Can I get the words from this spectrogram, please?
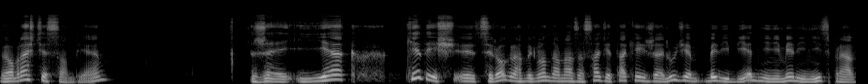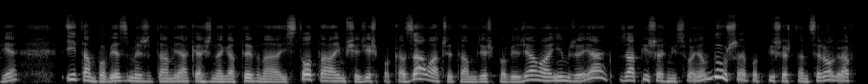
Wyobraźcie sobie, że jak Kiedyś y, cyrograf wyglądał na zasadzie takiej, że ludzie byli biedni, nie mieli nic prawie i tam powiedzmy, że tam jakaś negatywna istota im się gdzieś pokazała, czy tam gdzieś powiedziała im, że jak zapiszesz mi swoją duszę, podpiszesz ten cyrograf,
